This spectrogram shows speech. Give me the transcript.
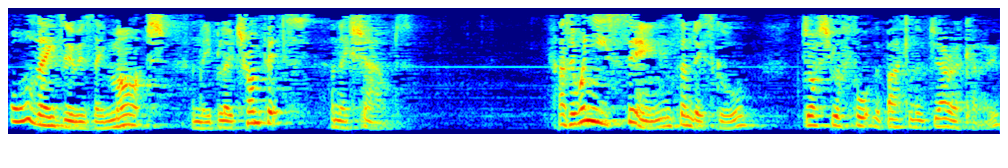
All they do is they march and they blow trumpets and they shout. And so when you sing in Sunday school, Joshua fought the battle of Jericho,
